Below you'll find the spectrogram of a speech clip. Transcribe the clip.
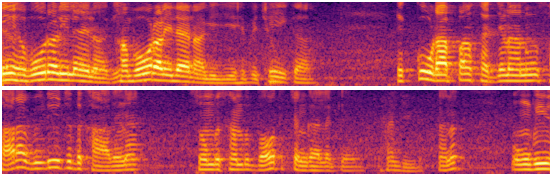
ਇਹ ਹਬੋਰ ਵਾਲੀ ਲਾਈਨ ਆ ਗਈ। ਹੰਬੋਰ ਵਾਲੀ ਲਾਈਨ ਆ ਗਈ ਜੀ ਇਹ ਪਿੱਛੇ। ਠੀਕ ਆ। ਤੇ ਘੋੜਾ ਆਪਾਂ ਸੱਜਣਾ ਨੂੰ ਸਾਰਾ ਵੀਡੀਓ 'ਚ ਦਿਖਾ ਦੇਣਾ। ਸੁੰਬ ਸੰਬ ਬਹੁਤ ਚੰਗਾ ਲੱਗਿਆ। ਹਾਂਜੀ। ਹਨਾ? ਉਹ ਵੀ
